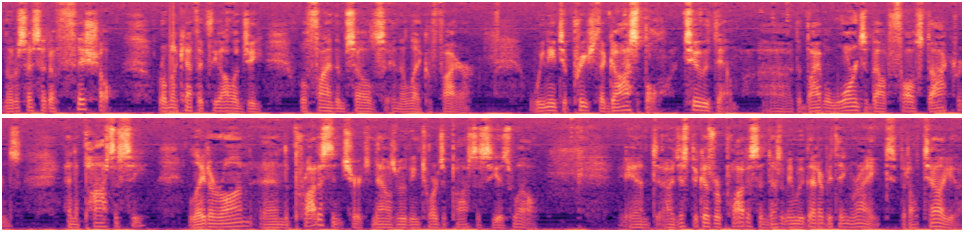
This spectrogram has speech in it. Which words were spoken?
Notice I said official Roman Catholic theology will find themselves in the lake of fire. We need to preach the gospel to them. Uh, the Bible warns about false doctrines and apostasy later on, and the Protestant church now is moving towards apostasy as well. And uh, just because we're Protestant doesn't mean we've got everything right. But I'll tell you,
